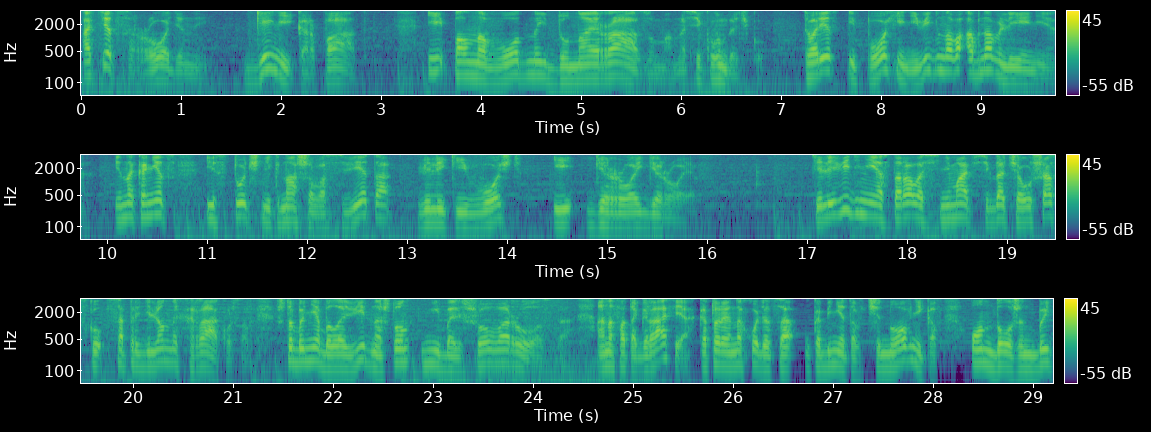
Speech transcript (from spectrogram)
Отец Родины, гений Карпат и полноводный Дунай разума, на секундочку. Творец эпохи невиденного обновления и, наконец, источник нашего света, великий вождь и герой героев. Телевидение старалось снимать всегда Чаушеску с определенных ракурсов, чтобы не было видно, что он небольшого роста. А на фотографиях, которые находятся у кабинетов чиновников, он должен быть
